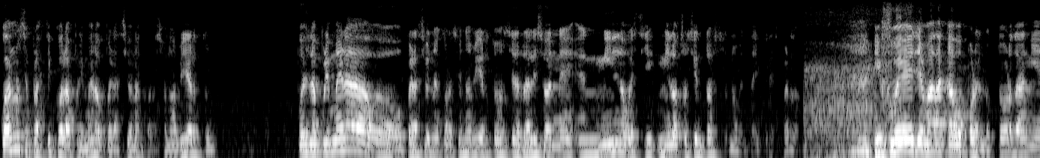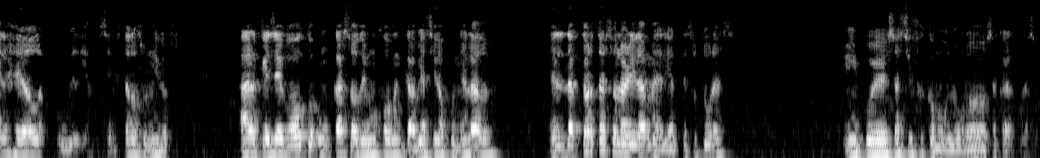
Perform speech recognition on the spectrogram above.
¿Cuándo se practicó la primera operación a corazón abierto? Pues la primera operación de corazón abierto se realizó en, en 1893, perdón, y fue llevada a cabo por el doctor Daniel Hale Williams en Estados Unidos, al que llegó un caso de un joven que había sido apuñalado. El doctor trazó la herida mediante suturas, y pues así fue como logró sacar el corazón.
